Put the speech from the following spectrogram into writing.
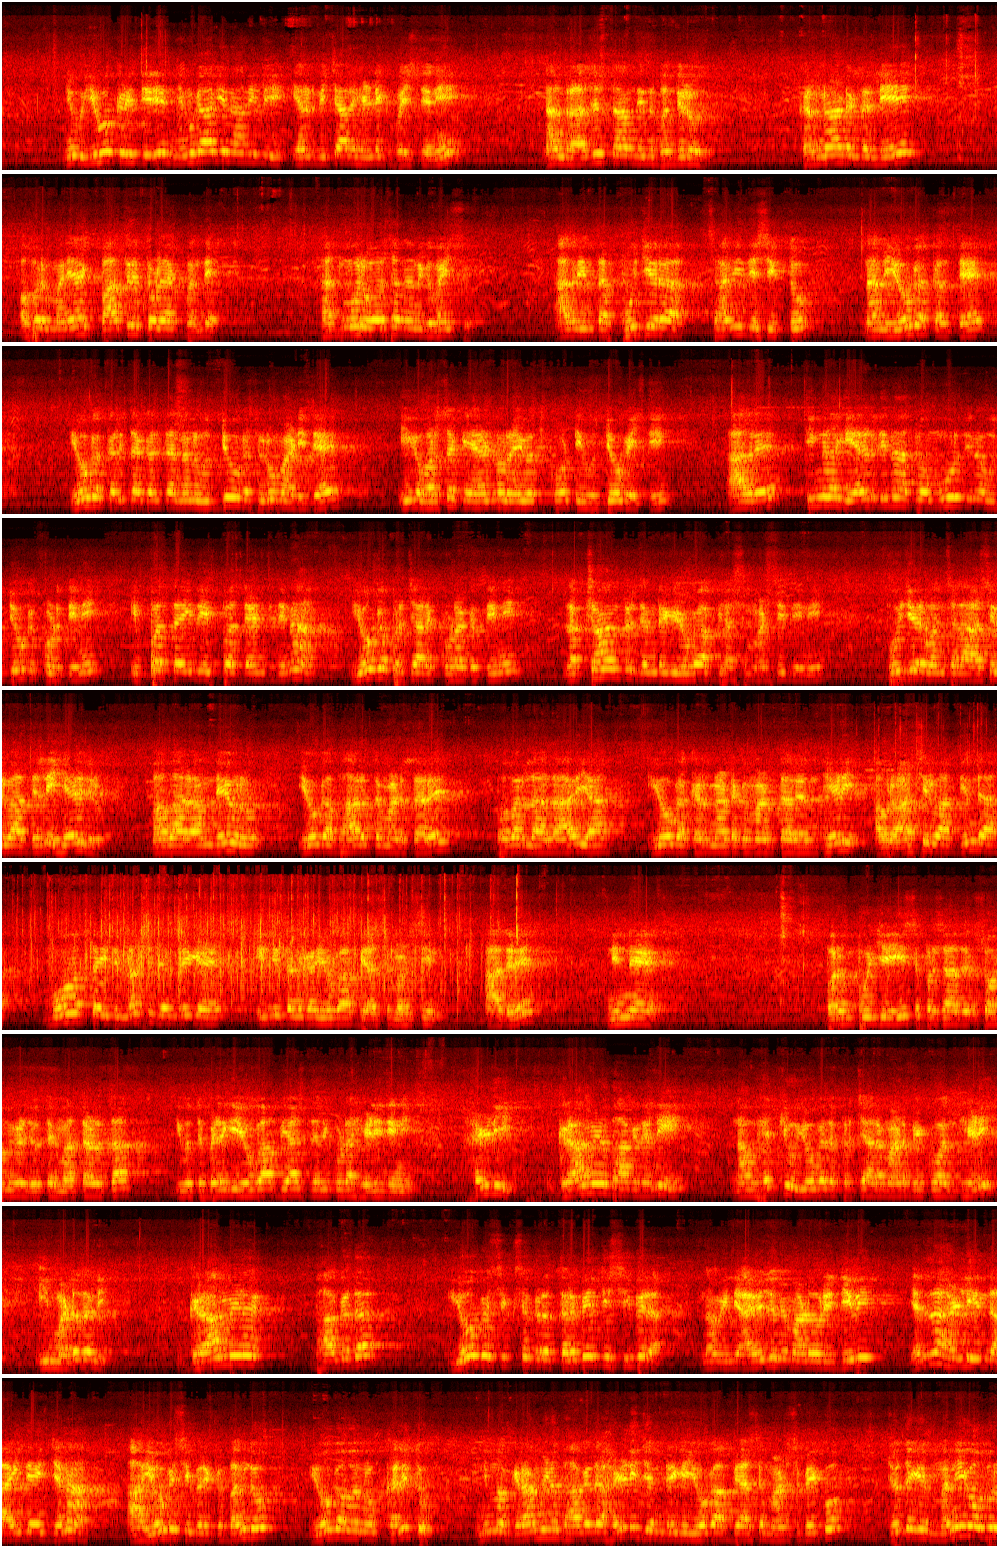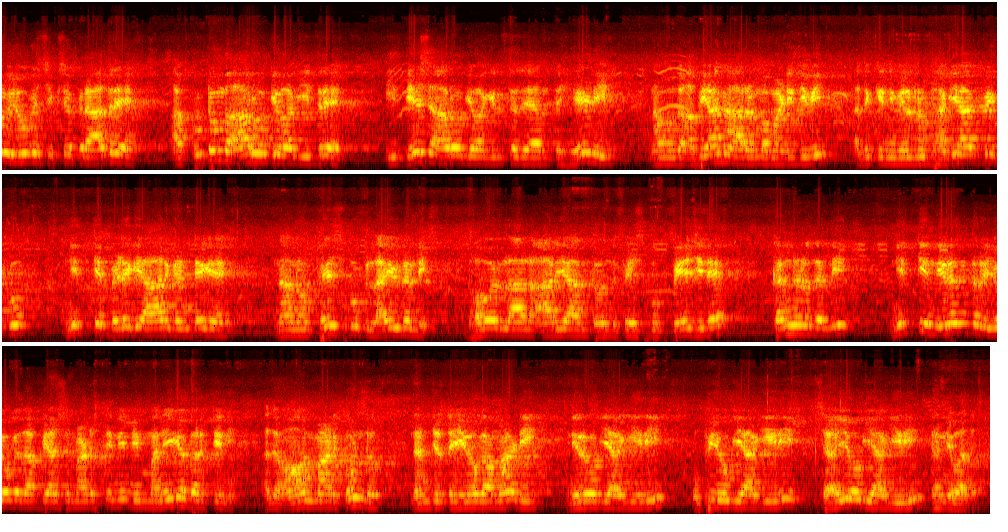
ನೀವು ಯುವಕರಿದ್ದೀರಿ, ನಿಮಗಾಗಿ ನಾನು ಇಲ್ಲಿ ಎರಡು ವಿಚಾರ ಹೇಳಲಿಕ್ಕೆ ಬಯಸ್ತೇನೆ. ನಾನು ರಾಜಸ್ಥಾನದಿಂದ ಬಂದಿರೋದು. ಕರ್ನಾಟಕದಲ್ಲಿ ಒಬ್ಬರ ಮನೆಯಾಗ ಪಾತ್ರೆ ತೊಳೆಯಕ್ಕೆ ಬಂದೆ. ಹದಿಮೂರು ವರ್ಷ ನನಗೆ ವಯಸ್ಸು. ಆದ್ರೆ ಇಂಥ ಪೂಜ್ಯರ ಸಾನ್ನಿಧ್ಯ ಸಿಕ್ತು. ನಾನು ಯೋಗ ಕಲಿತೆ. ಯೋಗ ಕಲಿತಾ ಕಲಿತಾ ನಾನು ಉದ್ಯೋಗ ಶುರು ಮಾಡಿದ್ದೆ. ಈಗ ವರ್ಷಕ್ಕೆ ಎರಡ್ನೂರ ಐವತ್ತು ಕೋಟಿ ಉದ್ಯೋಗ ಐತಿ. ಆದ್ರೆ ತಿಂಗಳಿಗೆ ಎರಡು ದಿನ ಅಥವಾ ಮೂರು ದಿನ ಉದ್ಯೋಗಕ್ಕೆ ಕೊಡ್ತೀನಿ. ಇಪ್ಪತ್ತೈದು, ಇಪ್ಪತ್ತೆಂಟು ದಿನ ಯೋಗ ಪ್ರಚಾರಕ್ಕೆ ಕೊಡಕತ್ತೀನಿ. ಲಕ್ಷಾಂತರ ಜನರಿಗೆ ಯೋಗಾಭ್ಯಾಸ ಮಾಡಿಸಿದ್ದೀನಿ. ಪೂಜ್ಯರು ಒಂದ್ಸಲ ಆಶೀರ್ವಾದದಲ್ಲಿ ಹೇಳಿದರು, ಬಾಬಾ ರಾಮದೇವರು ಯೋಗ ಭಾರತ ಮಾಡ್ತಾರೆ ಭವರ್ಲಾಲ್ ಆರ್ಯ ಯೋಗ ಕರ್ನಾಟಕ ಮಾಡ್ತಾರೆ ಅಂತ ಹೇಳಿ ಅವರ ಆಶೀರ್ವಾದದಿಂದ ಮೂವತ್ತೈದು ಲಕ್ಷ ಜನರಿಗೆ ಇಲ್ಲಿ ತನಕ ಯೋಗಾಭ್ಯಾಸ ಮಾಡ್ತೀನಿ ಆದರೆ ನಿನ್ನೆ ಪರಂ ಪೂಜ್ಯ ಈಶ ಪ್ರಸಾದ್ ಸ್ವಾಮಿಗಳ ಜೊತೆ ಮಾತಾಡುತ್ತಾ ಇವತ್ತು ಬೆಳಗ್ಗೆ ಯೋಗಾಭ್ಯಾಸದಲ್ಲಿ ಕೂಡ ಹೇಳಿದ್ದೀನಿ. ಹಳ್ಳಿ ಗ್ರಾಮೀಣ ಭಾಗದಲ್ಲಿ ನಾವು ಹೆಚ್ಚು ಯೋಗದ ಪ್ರಚಾರ ಮಾಡಬೇಕು ಅಂತ ಹೇಳಿ ಈ ಮಠದಲ್ಲಿ ಗ್ರಾಮೀಣ ಭಾಗದ ಯೋಗ ಶಿಕ್ಷಕರ ತರಬೇತಿ ಶಿಬಿರ ನಾವು ಇಲ್ಲಿ ಆಯೋಜನೆ ಮಾಡೋರಿದ್ದೀವಿ ಎಲ್ಲ ಹಳ್ಳಿಯಿಂದ ಐದೈದು ಜನ ಆ ಯೋಗ ಶಿಬಿರಕ್ಕೆ ಬಂದು ಯೋಗವನ್ನು ಕಲಿತು ನಿಮ್ಮ ಗ್ರಾಮೀಣ ಭಾಗದ ಹಳ್ಳಿ ಜನರಿಗೆ ಯೋಗಾಭ್ಯಾಸ ಮಾಡಿಸಬೇಕು. ಜೊತೆಗೆ ಮನೆಗೊಬ್ಬರು ಯೋಗ ಶಿಕ್ಷಕರಾದರೆ, ಆ ಕುಟುಂಬ ಆರೋಗ್ಯವಾಗಿ ಇದ್ರೆ ಈ ದೇಶ ಆರೋಗ್ಯವಾಗಿರ್ತದೆ ಅಂತ ಹೇಳಿ ನಾವೊಂದು ಅಭಿಯಾನ ಆರಂಭ ಮಾಡಿದ್ದೀವಿ. ಅದಕ್ಕೆ ನೀವೆಲ್ಲರೂ ಭಾಗಿಯಾಗಬೇಕು. ನಿತ್ಯ ಬೆಳಗ್ಗೆ ಆರು ಗಂಟೆಗೆ ನಾನು ಫೇಸ್ಬುಕ್ ಲೈವ್ನಲ್ಲಿ ಭವರ್ಲಾಲ್ ಆರ್ಯ ಅಂತ ಒಂದು ಫೇಸ್ಬುಕ್ ಪೇಜ್ ಇದೆ. ಕನ್ನಡದಲ್ಲಿ ನಿತ್ಯ ನಿರಂತರ ಯೋಗದ ಅಭ್ಯಾಸ ಮಾಡಿಸ್ತೀನಿ. ನಿಮ್ಮ ಮನೆಗೆ ಬರ್ತೀನಿ. ಅದು ಆನ್ ಮಾಡಿಕೊಂಡು ನನ್ನ ಜೊತೆ ಯೋಗ ಮಾಡಿ, ನಿರೋಗಿಯಾಗಿರಿ, ಉಪಯೋಗಿಯಾಗಿರಿ, ಸಹಯೋಗಿಯಾಗಿರಿ. ಧನ್ಯವಾದ.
